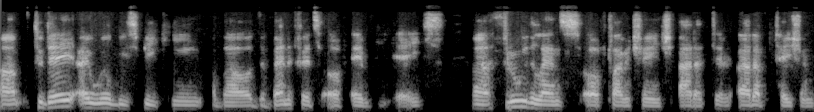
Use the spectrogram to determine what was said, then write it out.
Um, today, I will be speaking about the benefits of MPAs uh, through the lens of climate change adapt adaptation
